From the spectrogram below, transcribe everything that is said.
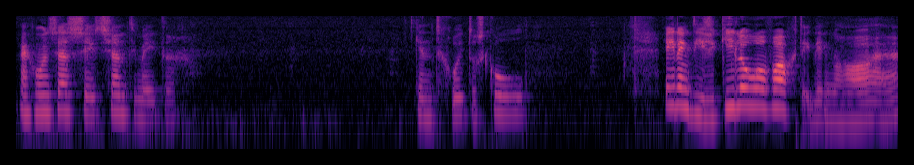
En gewoon 76 centimeter. Kind groeit als kool. Ik denk die is een kilo of acht. Ik denk, nou hè.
